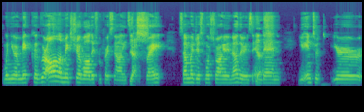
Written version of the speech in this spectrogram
when you're a mix because we're all a mixture of all different personality types, right? Some are just more stronger than others, and Yes. then you enter your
